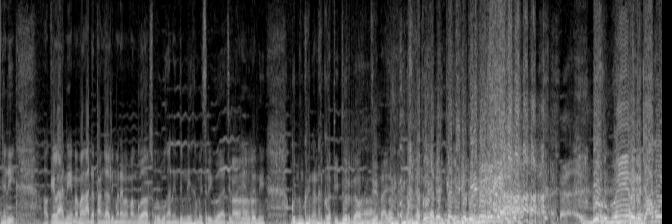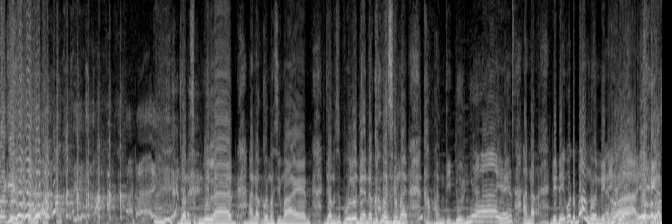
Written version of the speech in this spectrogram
Jadi Oke lah nih memang ada tanggal di mana memang gue harus berhubungan intim nih sama istri gue ceritanya Ah. udah nih gue nungguin anak gue tidur dong ceritanya. Anak gue gak ada yang tidur tidur, gue tungguin jamu lagi. jam 9 anak gue masih main. Jam 10 nih anak gue masih main. Kapan tidurnya ya kan? anak dede gue udah bangun dede gue ya kan?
